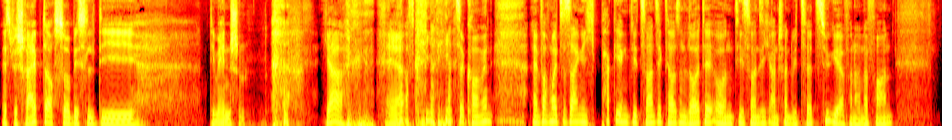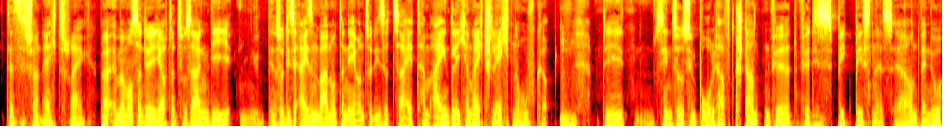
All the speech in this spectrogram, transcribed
es beschreibt auch so ein bisschen die, die Menschen. ja, Ja, auf die Idee zu kommen, einfach mal zu sagen, ich packe irgendwie 20.000 Leute und die sollen sich anschauen, wie zwei Züge aufeinander fahren. Das ist schon echt schräg. Man muss natürlich auch dazu sagen, die, so diese Eisenbahnunternehmen zu dieser Zeit haben eigentlich einen recht schlechten Ruf gehabt. Mhm. die sind so symbolhaft gestanden für, für dieses Big Business. Ja. Und wenn du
